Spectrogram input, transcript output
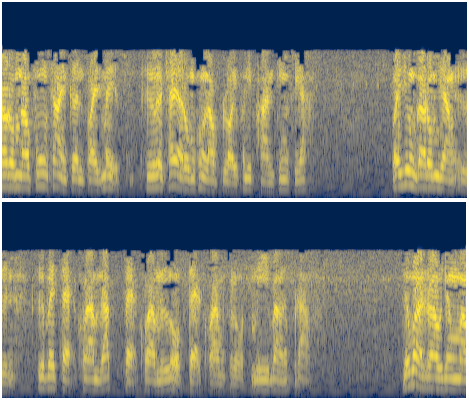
อารมณ์เราฟุ้งซ่านเกินไปไม่คือใช้อารมณ์ของเราปล่อยพระนิพพานทิ้งเสีย ไปยุ่งกับอารมณ์อย่างอื่น คือไปแตะความรัก แตะความโลภแตะความโกรธมีบ้างหรือเปล่าหรือว่าเรายังเมา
